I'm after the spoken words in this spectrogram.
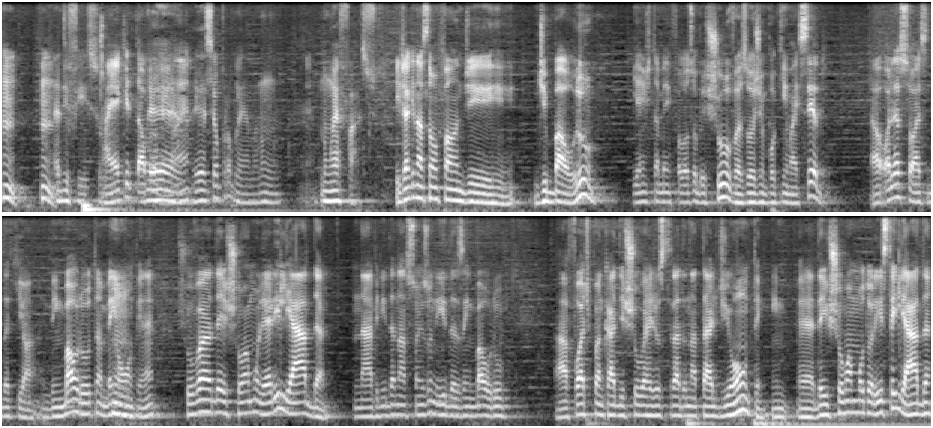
Hum, hum. É difícil. né? Aí é que tá o problema, É, né? esse é o problema. Não, não é fácil. E já que nós estamos falando de, de Bauru, e a gente também falou sobre chuvas hoje um pouquinho mais cedo, ah, olha só essa daqui, ó. Em Bauru também Hum. ontem, né? Chuva deixou a mulher ilhada na Avenida Nações Unidas, em Bauru. A forte pancada de chuva registrada na tarde de ontem em- eh, deixou uma motorista ilhada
